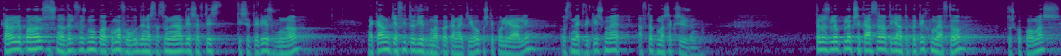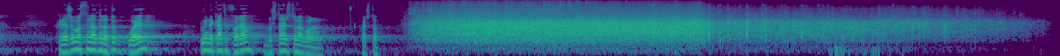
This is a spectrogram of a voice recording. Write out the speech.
Καλό λοιπόν όλους τους συναδέλφους μου που ακόμα φοβούνται να σταθούν ενάντια σε αυτές τις εταιρείες βουνό να κάνουν και αυτοί το ίδιο βήμα που έκανα και εγώ, όπως και πολλοί άλλοι, ώστε να εκδικήσουμε αυτά που μας αξίζουν. Τέλος, βλέπω πλέον ξεκάθαρα ότι για να το πετύχουμε αυτό, το σκοπό μας, χρειαζόμαστε ένα δυνατό κουκουέ που είναι κάθε φορά μπροστά στον αγώνα. Ευχαριστώ.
